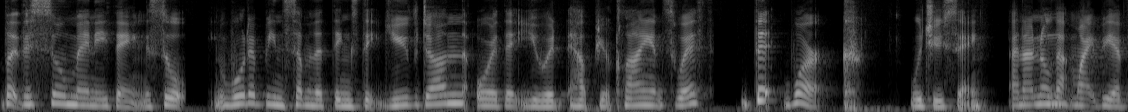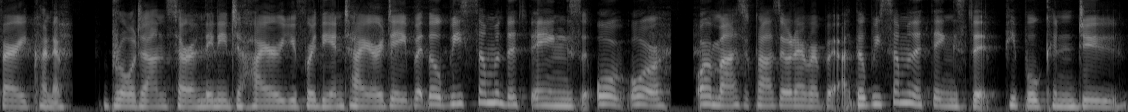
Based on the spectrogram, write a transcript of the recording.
but there's so many things. So what have been some of the things that you've done or that you would help your clients with that work would you say? And i know that mm-hmm. might be a very kind of broad answer and they need to hire you for the entire day but there'll be some of the things or or or masterclass or whatever but there'll be some of the things that people can do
